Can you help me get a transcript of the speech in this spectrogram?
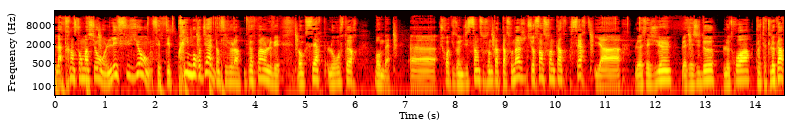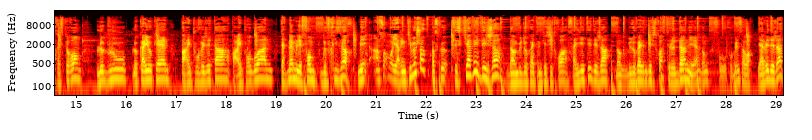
la transformation, les fusions, c'était primordial dans ces jeux-là. Ils peuvent pas l'enlever. Donc certes, le roster, bon ben, euh, je crois qu'ils ont dit 164 personnages. Sur 164, certes, il y a le SSJ1, le SSJ2, le 3, peut-être le 4, espérons, le Blue, le Kaioken, Pareil pour Vegeta, pareil pour Gohan, peut-être même les formes de Freezer. Mais en soi, moi, il n'y a rien qui me choque parce que c'est ce qu'il y avait déjà dans Budokai Tenkaichi 3. Ça y était déjà. Donc Budokai Tenkaichi 3, c'était le dernier, hein, donc faut, faut bien le savoir. Il y avait déjà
